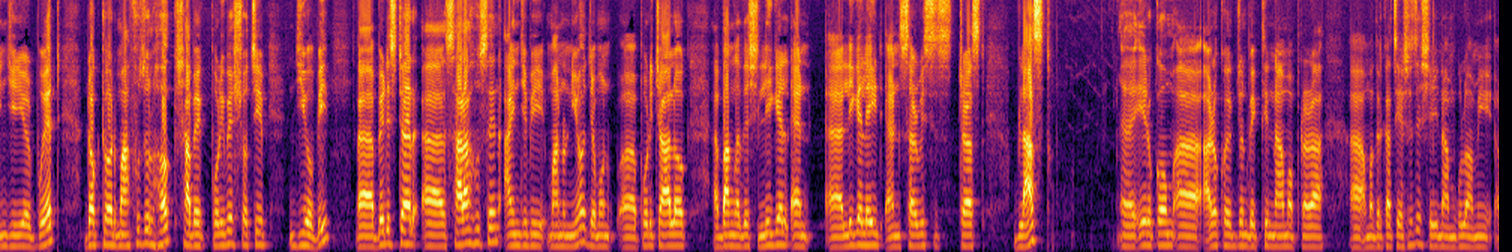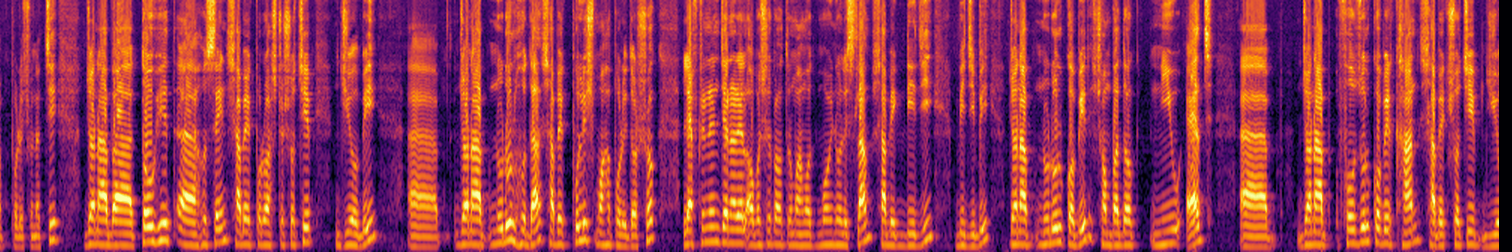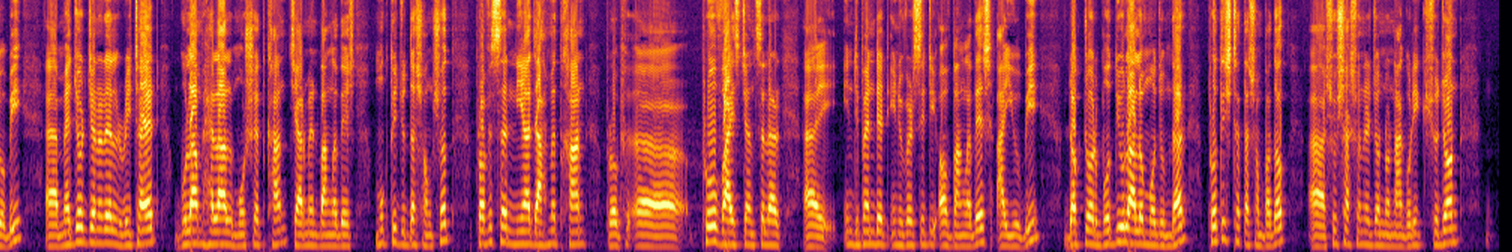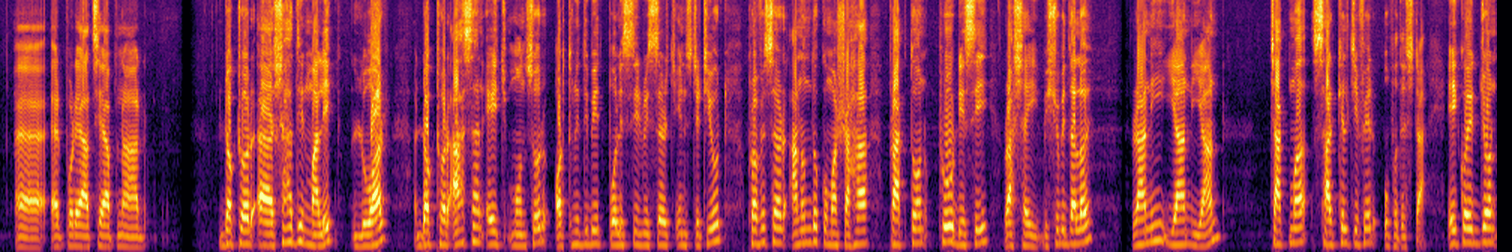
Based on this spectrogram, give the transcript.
engineer BUET, doctor Mahfuzul Haque, সাবেক পরিবেশ সচিব, জিওবি। ব্যারিস্টার সারা হোসেন আইনজীবী মাননীয়, যেমন পরিচালক Bangladesh legal and legal aid and services trust BLAST এরকম আরও কয়েকজন ব্যক্তির নাম আপনারা আমাদের কাছে এসেছে, সেই নামগুলো আমি পড়ে শোনাচ্ছি। জনাব তৌহিদ হোসেন, সাবেক পররাষ্ট্র সচিব জিওবি জনাব নুরুল হুদা, সাবেক পুলিশ মহাপরিদর্শক, লেফটেন্যান্ট জেনারেল অবসরপ্রাপ্ত মোহাম্মদ মইনুল ইসলাম, সাবেক ডিজি, বিজিবি, জনাব নুরুল কবির, সম্পাদক নিউ এজ জনাব ফৌজুল কবির খান, সাবেক সচিব GOB major general retired Gulam Helal Morshed Khan, chairman Bangladesh মুক্তিযোদ্ধা সংসদ, professor Niaz Ahmed Khan pro vice chancellor independent university of Bangladesh, IUB doctor Badiul Alam Majumdar, প্রতিষ্ঠাতা সম্পাদক সুশাসনের জন্য নাগরিক সুজন এরপরে আছে আপনার doctor Shahdeen Malik, lawyer, doctor Ahsan H Mansur, অর্থনীতিবিদ, policy research institute, professor Ananda Kumar Saha, প্রাক্তন প্রো ডিসি, রাজশাহী বিশ্ববিদ্যালয়, রানী ইয়ান ইয়ান চাকমা সার্কেল চিফের উপদেষ্টা। এই কয়েকজন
